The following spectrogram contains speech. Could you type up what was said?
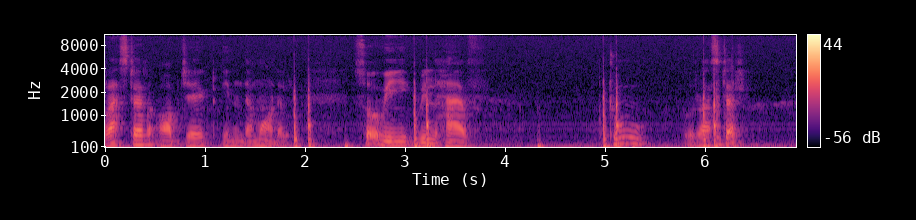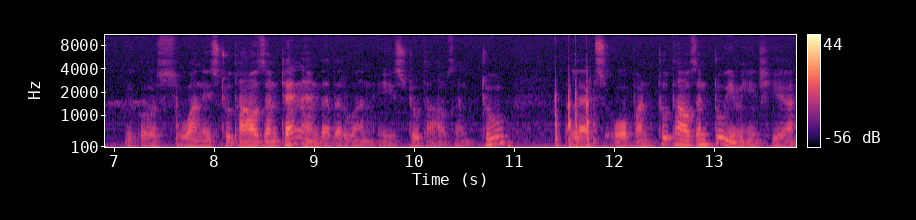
raster object in the model. So we will have two raster because one is 2010 and the other one is 2002 let's open 2002 image here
